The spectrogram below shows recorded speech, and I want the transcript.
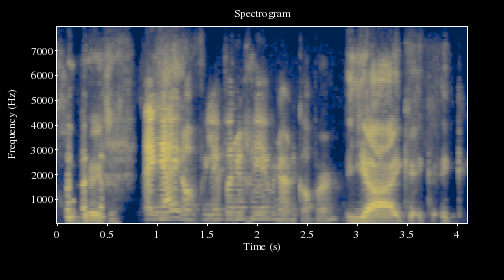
Goed bezig. En jij dan, Filip? Wanneer ga jij weer naar de kapper? Ja, ik, ik, ik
